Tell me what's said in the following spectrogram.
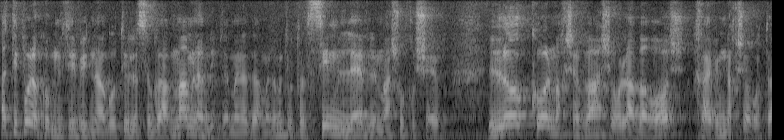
הטיפול הקוגניטיבי-התנהגותי לסוגיו, מה מלמדים את הבן אדם? מלמדים אותו שים לב למה שהוא חושב. לא כל מחשבה שעולה בראש, חייבים לחשוב אותה.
